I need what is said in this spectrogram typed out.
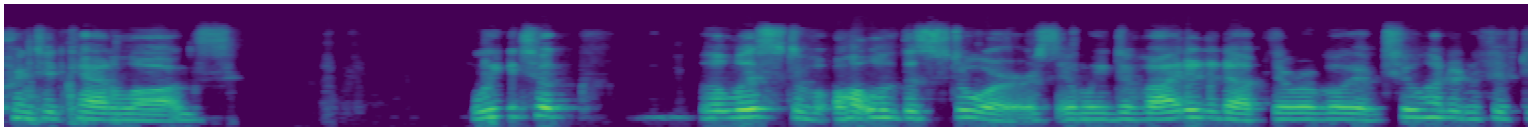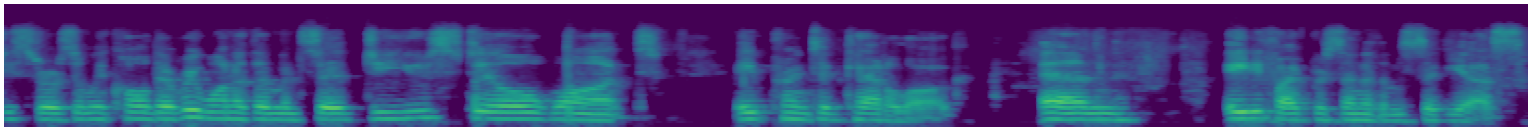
printed catalogs, we took the list of all of the stores and we divided it up. There were we have 250 stores and we called every one of them and said, "Do you still want a printed catalog?" And 85% of them said yes.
